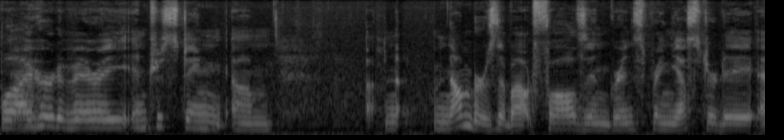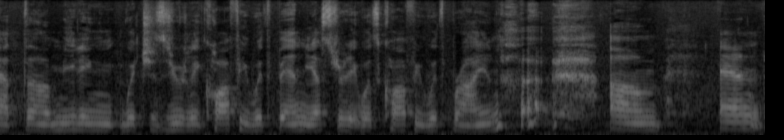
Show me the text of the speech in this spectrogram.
Well, I heard a very interesting um, n- numbers about falls in Greenspring yesterday at the meeting, which is usually coffee with Ben. Yesterday it was coffee with Brian. um, and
